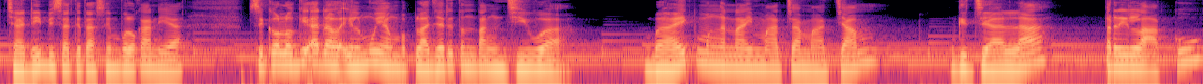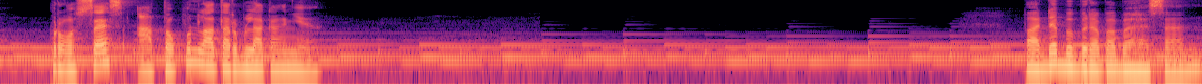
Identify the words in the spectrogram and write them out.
Jadi bisa kita simpulkan ya, psikologi adalah ilmu yang mempelajari tentang jiwa, baik mengenai macam-macam, gejala, perilaku, proses, ataupun latar belakangnya. Pada beberapa bahasan,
